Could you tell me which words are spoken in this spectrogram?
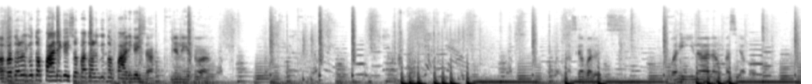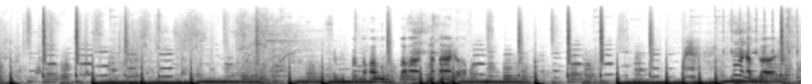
Papatulan ko tong Pani guys. Papatulan ko tong Pani guys ha. Yan na ito ah. Taas ka ba, Lods? Mahina lang kasi ako. Baka, baka matalo ako. Mga nag ano.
